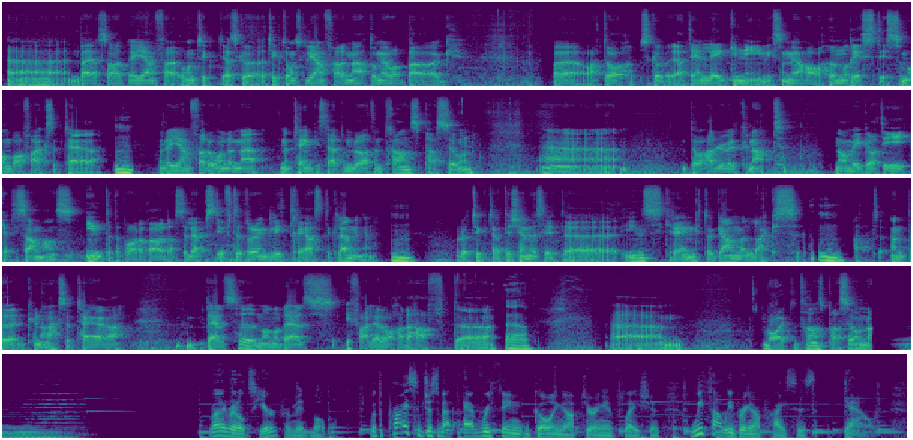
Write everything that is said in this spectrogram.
Eh, där jag sa att jag jämför, hon tyckte, jag skulle, jag tyckte hon skulle jämföra det med att om jag var bög. eh, och att, då skulle, att det är en läggning liksom jag har humoristiskt som hon bara får acceptera. Och då jämförde hon det med, med tänk istället om du varit en transperson. Eh, då hade du väl kunnat, när vi går till ICA tillsammans, inte ta på det rödaste läppstiftet och den glittrigaste klänningen. Och då tyckte jag att det kändes lite eh, inskränkt och gammeldags. Att inte kunna acceptera dels humorn och dels ifall jag då hade haft eh, Ja. eh, varit en transperson. Ryan Reynolds here from Mint Mobile. With the price of just about everything going up during inflation, we thought we'd bring our prices down.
